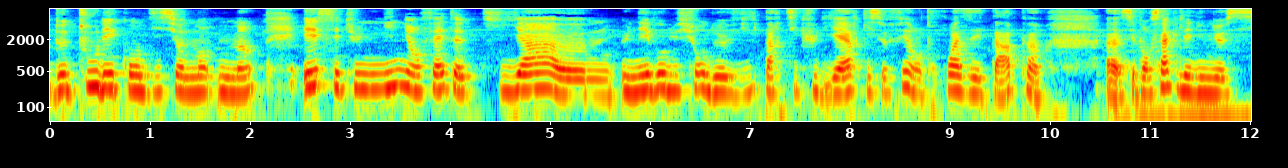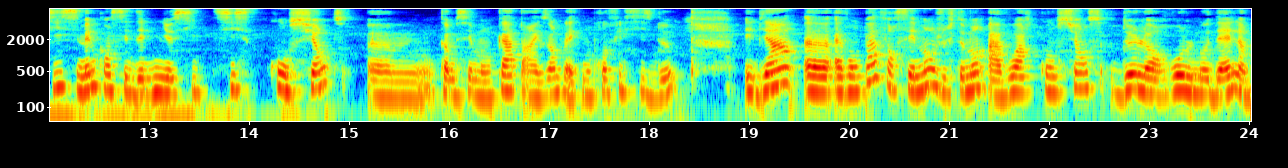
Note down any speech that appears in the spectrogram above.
de tous les conditionnements humains. Et c'est une ligne en fait qui a euh, une évolution de vie particulière qui se fait en trois étapes. c'est pour ça que les lignes 6, même quand c'est des lignes 6, 6 conscientes, comme c'est mon cas par exemple avec mon profil 6-2, eh bien, euh, elles vont pas forcément justement avoir conscience de leur rôle modèle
